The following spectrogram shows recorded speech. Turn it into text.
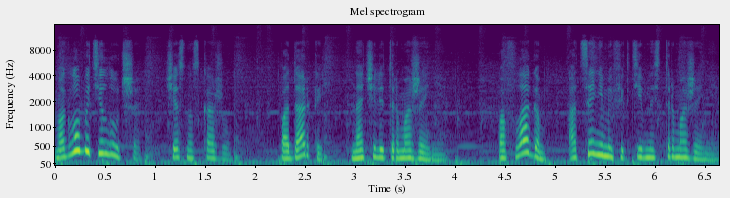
Могло быть и лучше, честно скажу. Подаркой начали торможение. По флагам оценим эффективность торможения.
